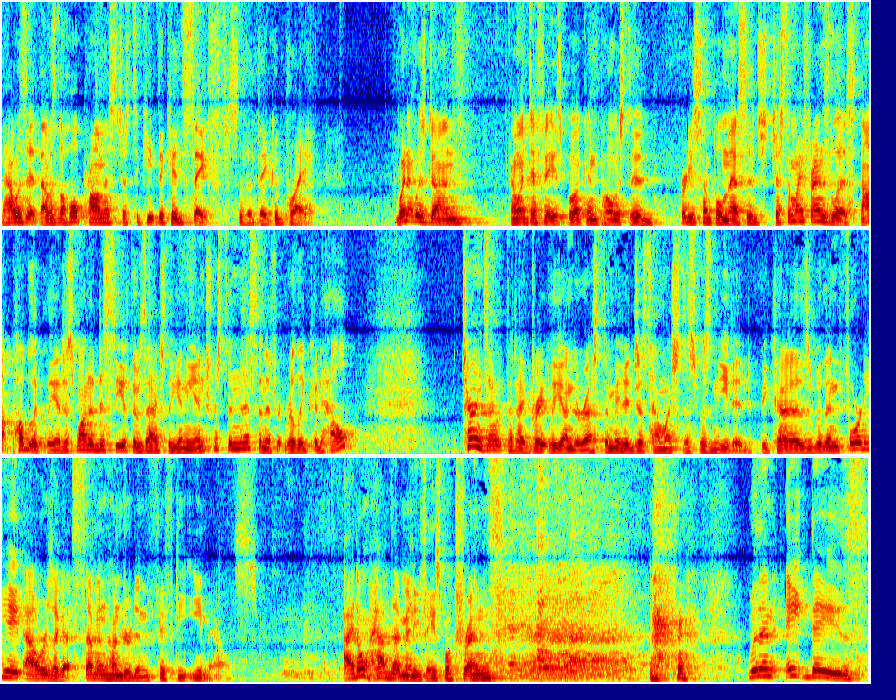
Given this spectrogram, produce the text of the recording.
That was it. That was the whole promise, just to keep the kids safe so that they could play. When it was done, I went to Facebook and posted a pretty simple message just on my friends list, not publicly. I just wanted to see if there was actually any interest in this and if it really could help. Turns out that I greatly underestimated just how much this was needed, because within 48 hours I got 750 emails. I don't have that many Facebook friends. within eight days,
